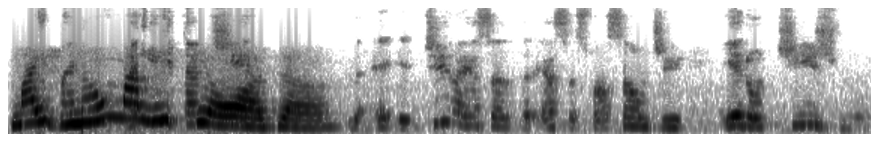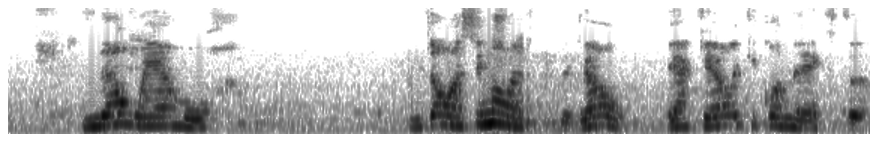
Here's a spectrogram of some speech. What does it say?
mas, mas não maliciosa. Tira, é, é, tira essa, essa situação de erotismo, não é amor. Então, a sexualidade não. legal é aquela que conecta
